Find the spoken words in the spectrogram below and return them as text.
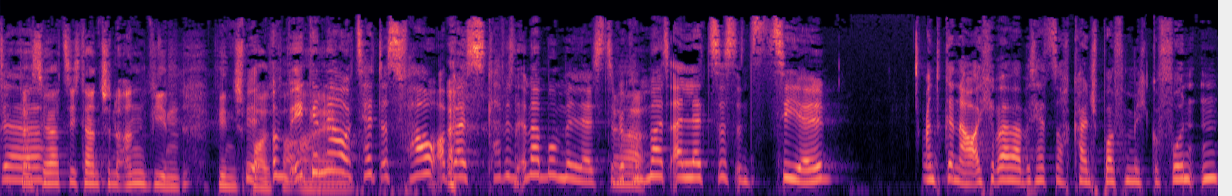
das hört sich dann schon an wie ein, wie ein Sportverein. wir, genau, ZSV, aber es, ich glaube, wir sind immer Bummelletzte. Wir Ja. kommen als allerletztes ins Ziel. Und genau, ich habe aber bis jetzt noch keinen Sport für mich gefunden,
